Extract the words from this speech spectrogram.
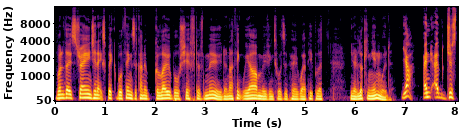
one of those strange, inexplicable things, a kind of global shift of mood. And I think we are moving towards a period where people are, you know, looking inward. Yeah. And I just,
